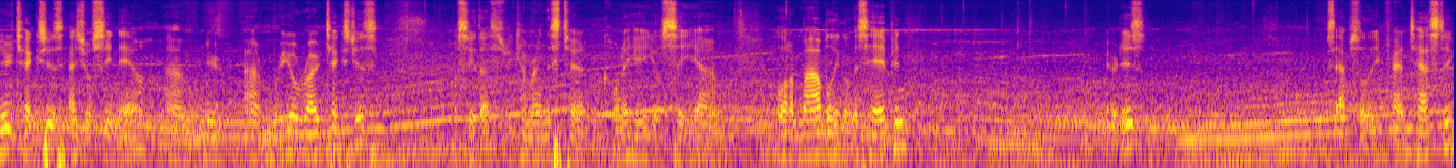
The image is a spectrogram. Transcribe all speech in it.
New textures, as you'll see now. Um, new um, real road textures. You'll see those as we come around this turn corner here. You'll see um, a lot of marbling on this hairpin. There it is. Looks absolutely fantastic.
